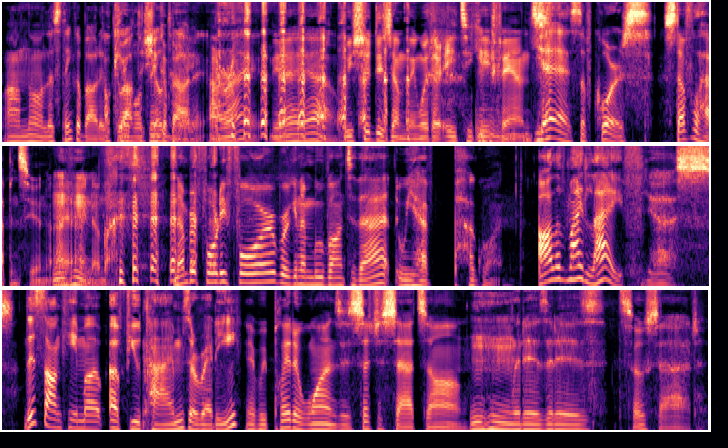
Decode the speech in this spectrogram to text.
I don't know. Let's think about it. Okay, we'll think about today. it. All right. Yeah, yeah. We should do something with our ATK fans. Yes, of course. Stuff will happen soon. I, I Mhm. know that. Number 44, we're to move on to that. We have Park Won. All of my life. Yes. This song came up a few times already. Yeah, we played it once. It's such a sad song. Mm-hmm, it is, it is. It's so sad.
